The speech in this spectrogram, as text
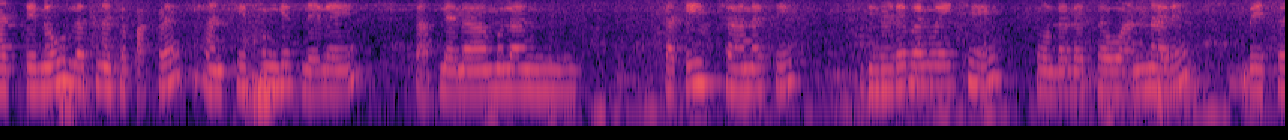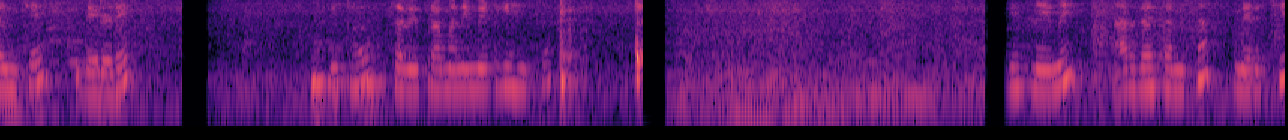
आठ ते नऊ लसणाच्या पाकळ्या छान ठेसून घेतलेल्या आहे. तर आपल्याला मुलांसाठी छान असे धिरडे बनवायचे तोंडाला चव आणणारे बेसनचे धिरडे. इथं चवीप्रमाणे मीठ घ्यायचं. घेतली मी अर्धा चमचा मिरची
